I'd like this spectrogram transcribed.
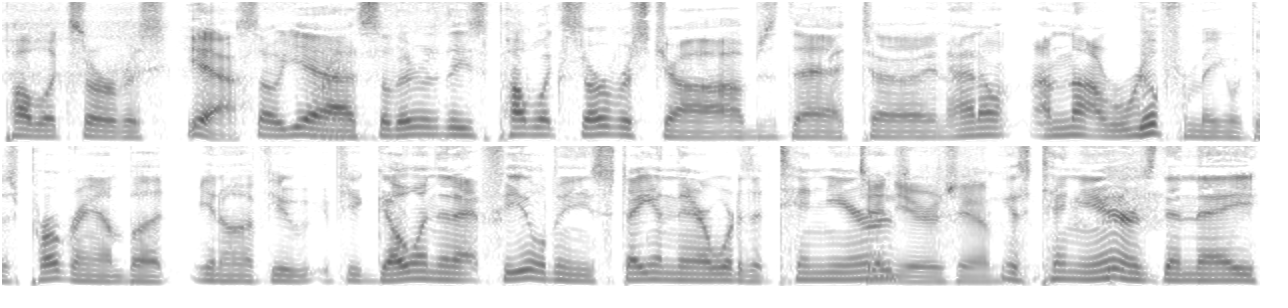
public service. Yeah. So yeah, so there are these public service jobs that, uh, and I don't, I'm not real familiar with this program, but you know, if you if you go into that field and you stay in there, what is it, ten years? Ten years. Yeah. It's ten years, then they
